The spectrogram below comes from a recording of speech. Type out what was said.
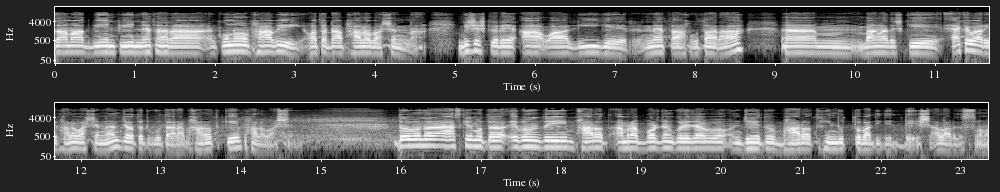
জামাত, বিএনপির নেতারা কোনোভাবেই অতটা ভালোবাসেন না। বিশেষ করে আওয়া লীগের নেতা হুতারা বাংলাদেশকে একেবারেই ভালোবাসেন না, যতটুকু তারা ভারতকে ভালোবাসেন। তো বন্ধুরা, আজকের মতো এ পর্যন্তই। ভারত আমরা বর্জন করে যাব, যেহেতু ভারত হিন্দুত্ববাদীদের দেশ। আল্লাহ আসসালামু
